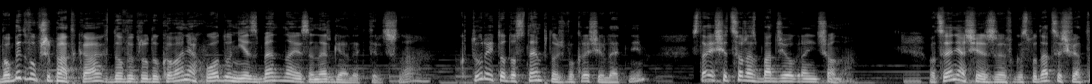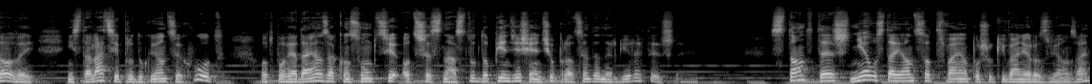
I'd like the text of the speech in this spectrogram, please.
W obydwu przypadkach do wyprodukowania chłodu niezbędna jest energia elektryczna, której to dostępność w okresie letnim staje się coraz bardziej ograniczona. Ocenia się, że w gospodarce światowej instalacje produkujące chłód odpowiadają za konsumpcję od 16 do 50% energii elektrycznej. Stąd też nieustająco trwają poszukiwania rozwiązań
